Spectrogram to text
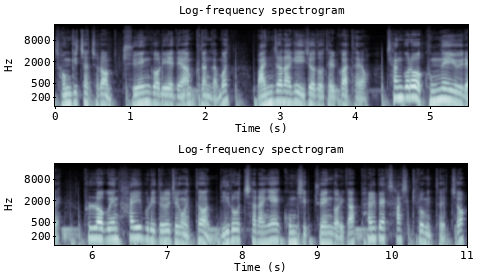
전기차처럼 주행거리에 대한 부담감은 완전하게 잊어도 될 것 같아요. 참고로 국내 유일의 플러그인 하이브리드를 제공했던 니로 차량의 공식 주행거리가 840km였죠.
